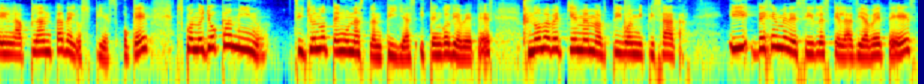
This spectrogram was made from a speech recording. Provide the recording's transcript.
en la planta de los pies, ¿ok? Entonces, cuando yo camino, si yo no tengo unas plantillas y tengo diabetes, no va a haber quien me amortigua en mi pisada. Y déjenme decirles que las diabetes,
